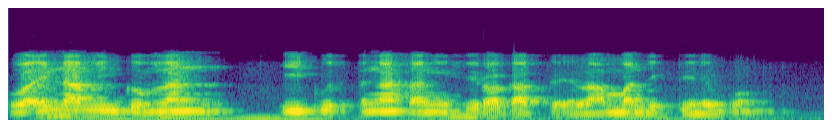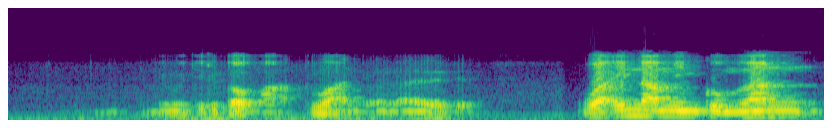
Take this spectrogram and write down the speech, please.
Wah ini minkum lan ikut setengah sanging sira kabeh laman diktine wong. Ini cerita patuan. Wa inna minkum lan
